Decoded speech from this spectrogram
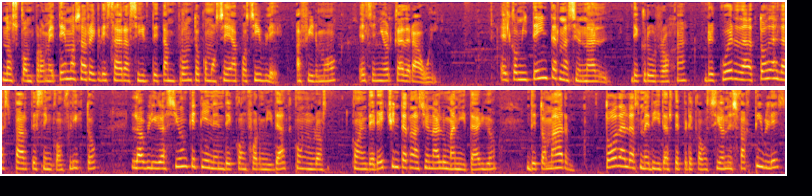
Nos comprometemos a regresar a Sirte tan pronto como sea posible, afirmó el señor Kadrawi. El Comité Internacional de Cruz Roja recuerda a todas las partes en conflicto la obligación que tienen de conformidad con, los, con el derecho internacional humanitario de tomar todas las medidas de precauciones factibles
